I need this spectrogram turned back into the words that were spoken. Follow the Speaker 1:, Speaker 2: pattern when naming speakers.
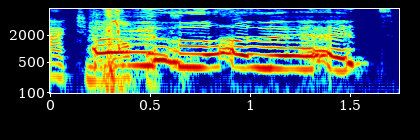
Speaker 1: back to.
Speaker 2: I love it!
